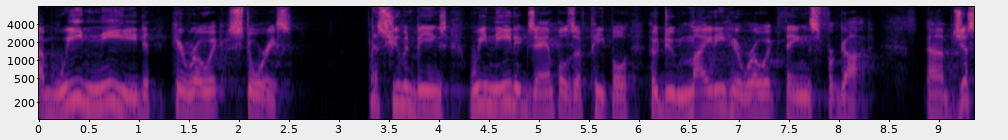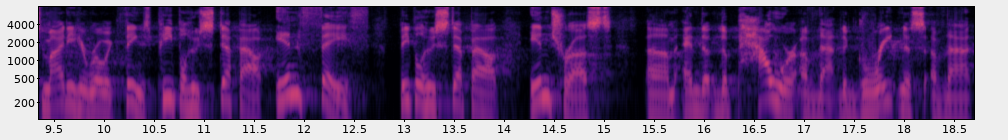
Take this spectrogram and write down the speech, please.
Um, we need heroic stories. As human beings, we need examples of people who do mighty, heroic things for God. Um, just mighty, heroic things. People who step out in faith, people who step out in trust, um, and the, the power of that, the greatness of that,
